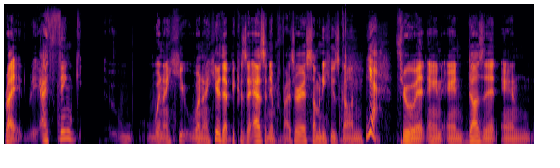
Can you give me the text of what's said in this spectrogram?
Right. I think when I hear when I hear that because as an improviser, as somebody who's gone yeah. through it and and does it and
